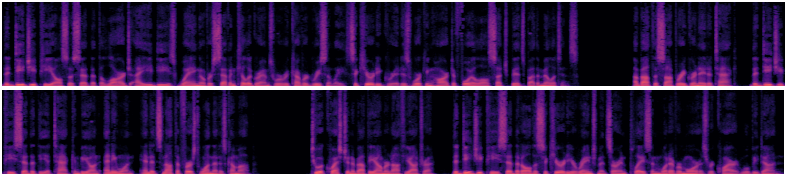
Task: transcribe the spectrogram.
The DGP also said that the large IEDs weighing over 7 kilograms were recovered recently. Security Grid is working hard to foil all such bids by the militants. About the Sopore grenade attack, the DGP said that the attack can be on anyone and it's not the first one that has come up. To a question about the Amarnath Yatra, the DGP said that all the security arrangements are in place and whatever more is required will be done.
